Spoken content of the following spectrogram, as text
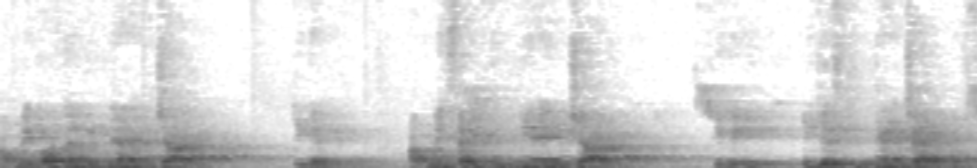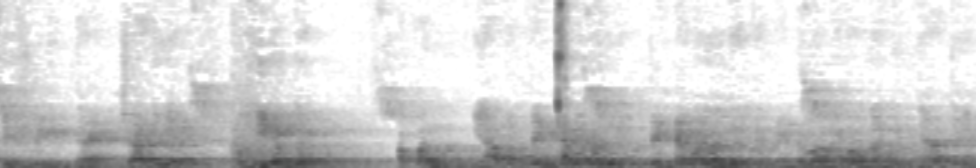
अपने कॉर्नर कितने हैं? चार। ठीक है? अपने साइड कितनी है? चार। ठीक है एजेस कितने हैं? चार। और फेस भी कितने हैं? चार ही है। वही अगर अपन यहाँ पर पेंटागोनल पेंटागोनल लेते हैं। पेंटागोनल में कॉर्नर कितने आते हैं?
